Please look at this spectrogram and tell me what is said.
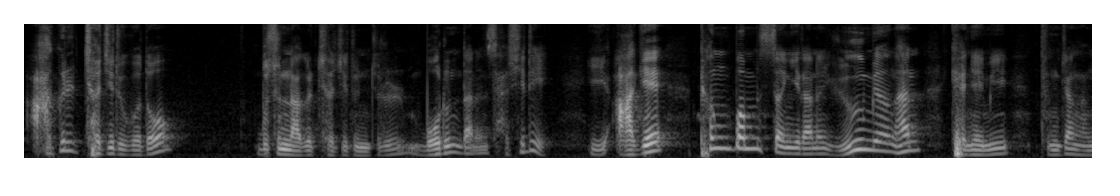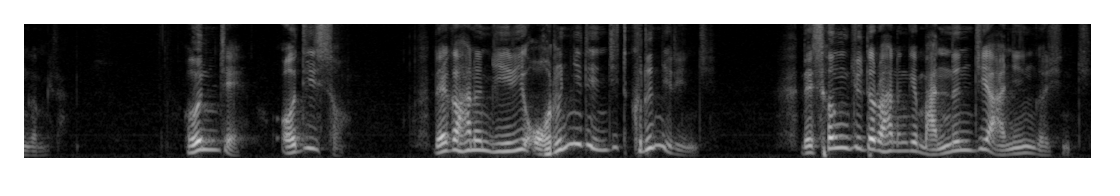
악을 저지르고도 무슨 악을 저지른 줄을 모른다는 사실이 이 악의 평범성이라는 유명한 개념이 등장한 겁니다. 언제 어디서 내가 하는 일이 옳은 일인지 그런 일인지 내 성주대로 하는 게 맞는지 아닌 것인지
